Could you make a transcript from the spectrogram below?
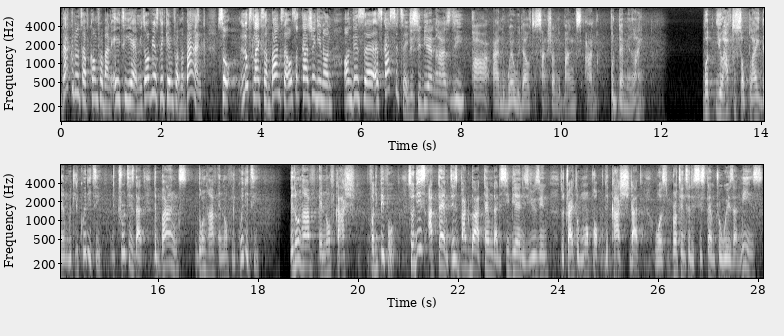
that couldn't have come from an ATM. It obviously came from a bank. So looks like some banks are also cashing in on, on this uh, scarcity. The CBN has the power and the wherewithal to sanction the banks and put them in line. But you have to supply them with liquidity. The truth is that the banks don't have enough liquidity. They don't have enough cash for the people. So this attempt, this backdoor attempt that the CBN is using to try to mop up the cash that was brought into the system through ways and means,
